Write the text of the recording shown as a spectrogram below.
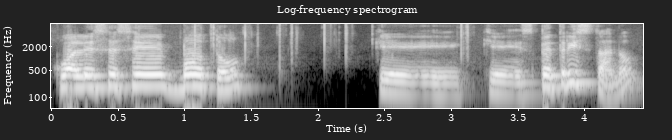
cuál es ese voto que, es petrista, ¿no?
